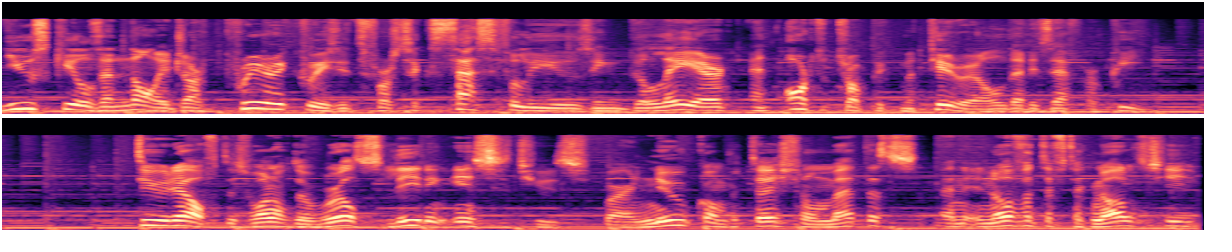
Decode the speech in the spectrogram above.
New skills and knowledge are prerequisites for successfully using the layered and orthotropic material that is FRP. TU Delft is one of the world's leading institutes where new computational methods and innovative technology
